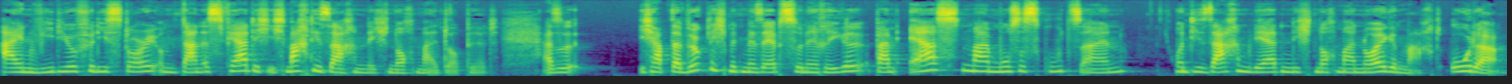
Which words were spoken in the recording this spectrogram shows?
ein Video für die Story und dann ist fertig. Ich mache die Sachen nicht nochmal doppelt. Also ich habe da wirklich mit mir selbst so eine Regel. Beim ersten Mal muss es gut sein und die Sachen werden nicht nochmal neu gemacht. Oder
